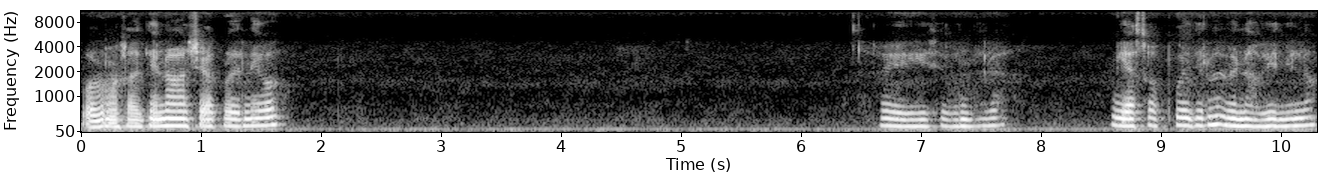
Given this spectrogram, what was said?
গরম মশলা দিয়ে নাড়াচাড়া করে নেব হয়ে গিয়েছে বন্ধুরা গ্যাস অফ করে দিলাম এবার নামিয়ে নিলাম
